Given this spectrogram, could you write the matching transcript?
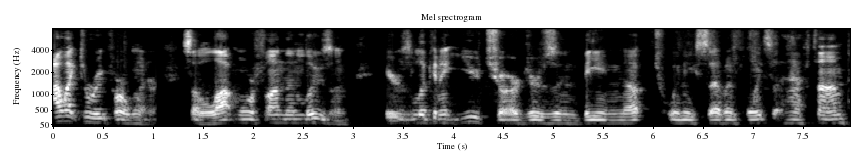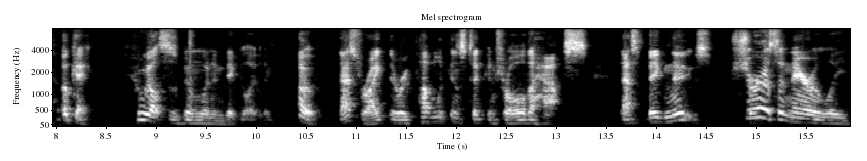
I like to root for a winner. It's a lot more fun than losing. Here's looking at you, Chargers, and being up 27 points at halftime. Okay, who else has been winning big lately? Oh, that's right. The Republicans took control of the House. That's big news. Sure, it's a narrow lead,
